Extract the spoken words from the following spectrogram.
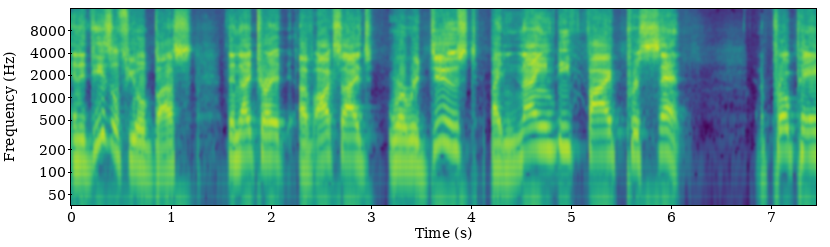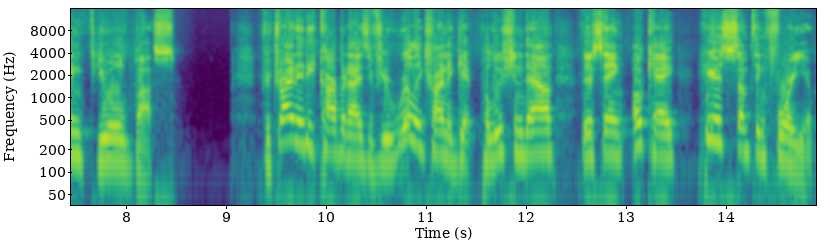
in a diesel fueled bus. The nitrate of oxides were reduced by 95% in a propane fueled bus. If you're trying to decarbonize, if you're really trying to get pollution down, they're saying, okay, here's something for you.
